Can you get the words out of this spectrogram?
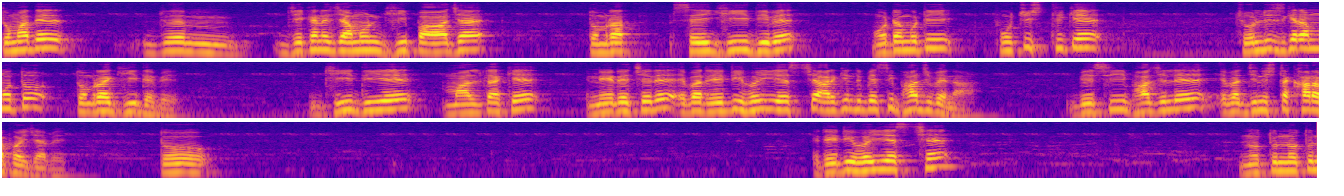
তোমাদের যেখানে যেমন ঘি পাওয়া যায়, তোমরা সেই ঘি দিবে। মোটামুটি পঁচিশ থেকে চল্লিশ গ্রাম মতো তোমরা ঘি দেবে। ঘি দিয়ে মালটাকে নেড়ে চেড়ে এবার রেডি হয়ে এসছে, আর কিন্তু বেশি ভাজবে না। বেশি ভাজলে এবার জিনিসটা খারাপ হয়ে যাবে। তো রেডি হয়ে এসছে। নতুন নতুন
